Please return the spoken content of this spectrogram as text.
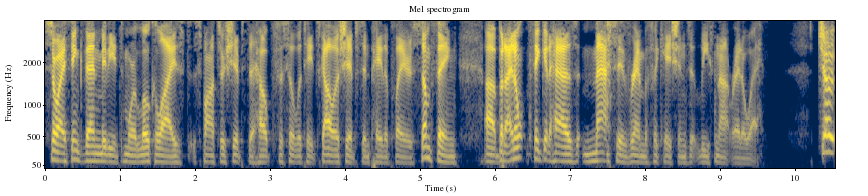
So I think then maybe it's more localized sponsorships to help facilitate scholarships and pay the players something. Uh, but I don't think it has massive ramifications, at least not right away. Joe,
